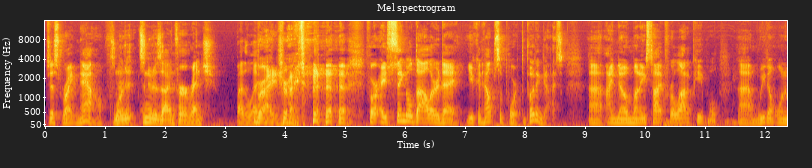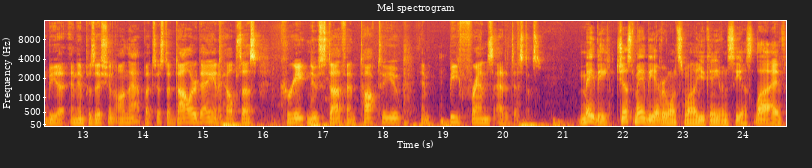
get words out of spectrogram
just right now, it's, for, a, new, it's a new design for a wrench, by the way. Right, right. for a single dollar a day, you can help support the pudding guys. Uh, I know money's tight for a lot of people. Uh, we don't want to be a, an imposition on that, but just a dollar a day, and it helps us create new stuff and talk to you and be friends at a distance maybe, just maybe, every once in a while, you can even see us live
